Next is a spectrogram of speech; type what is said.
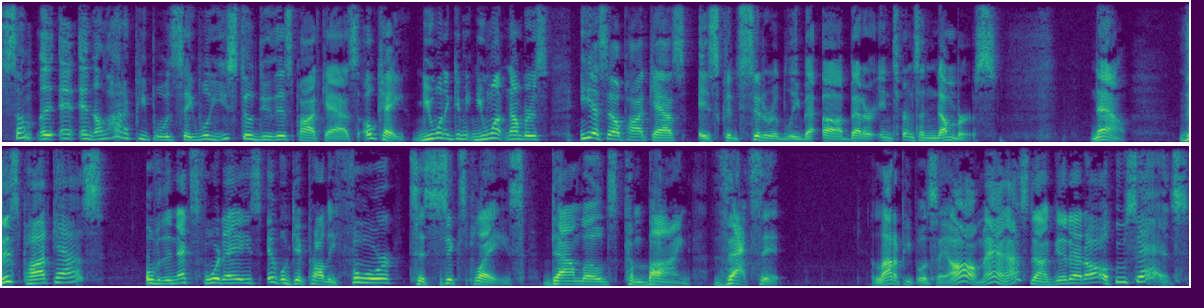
some and, and, a lot of people would say well you still do this podcast. Okay you want to give me you want numbers? Esl podcast is considerably be, uh, better in terms of numbers. Now this podcast over the next four days it will get probably four to six plays downloads combined. That's it. A lot of people would say oh man that's not good at all. Who says?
